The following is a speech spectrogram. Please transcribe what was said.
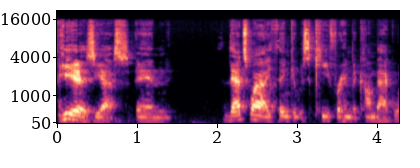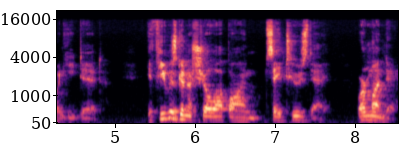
He is, yes. And that's why I think it was key for him to come back when he did. If he was going to show up on, say, Tuesday or Monday,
